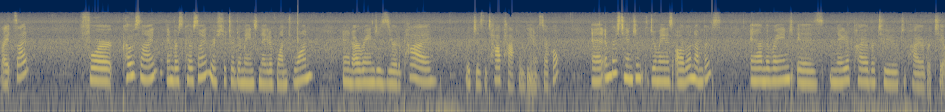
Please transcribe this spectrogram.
right side. For cosine, inverse cosine, we restrict our domain to negative 1 to 1 and our range is 0 to pi, which is the top half of the unit circle. And inverse tangent, the domain is all real numbers and the range is negative pi over 2 to pi over 2.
